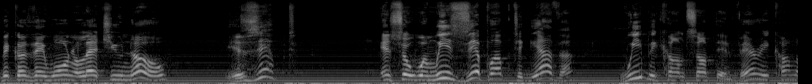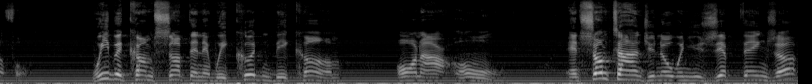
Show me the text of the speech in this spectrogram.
Because they want to let you know it's zipped. And so when we zip up together, we become something very colorful. We become something that we couldn't become on our own. And sometimes, you know, when you zip things up,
